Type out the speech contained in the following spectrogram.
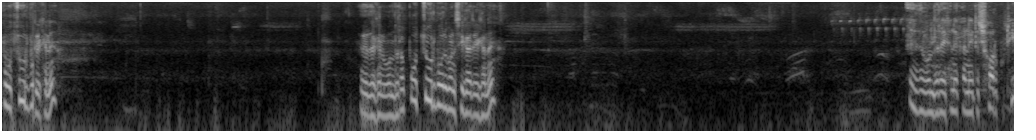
প্রচুর এখানে। দেখেন বন্ধুরা, প্রচুর পরিমাণ শিকারি এখানে। এই যে বন্ধুরা, এখানে এখানে এটা সরপুটি।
